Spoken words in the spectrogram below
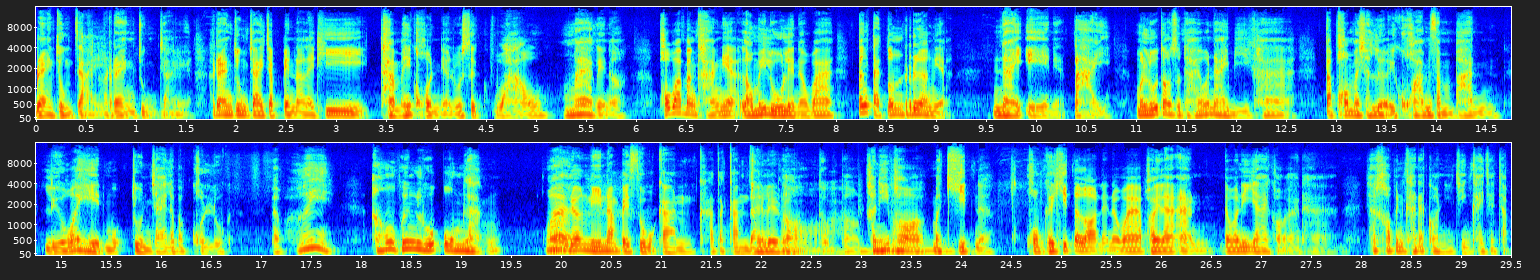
แรงจูงใจ แรงจูงใจ แรงจูงใจจะเป็นอะไรที่ทำให้คนเนี่ยรู้สึกว้าวมากเลยเนาะเพราะว่าบางครั้งเนี่ยเราไม่รู้เลยนะว่า ตั้งแต่ต้นเรื่องเนี่ย นายเอเนี่ยตายมารู้ตอนสุดท้ายว่านายบีฆ่า แต่พอมาเฉลยความสัมพันธ์ หรือว่าเหตุจูนใจแล้วแบบขนลุก แบบเฮ้ย เอาเพิ่งรู้ปูมหลัง ว่าว่าเรื่องนี้นำไปสู่การฆาตกรรมได้เลยเหรอถูกต้อง คราวนี้พอมาคิดนะผมเคยคิดตลอดเลยนะว่าพอเวลาอ่านนวนิยายของอากาธาถ้าเขาเป็นฆาตกรจริงๆ ใครจะจับ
